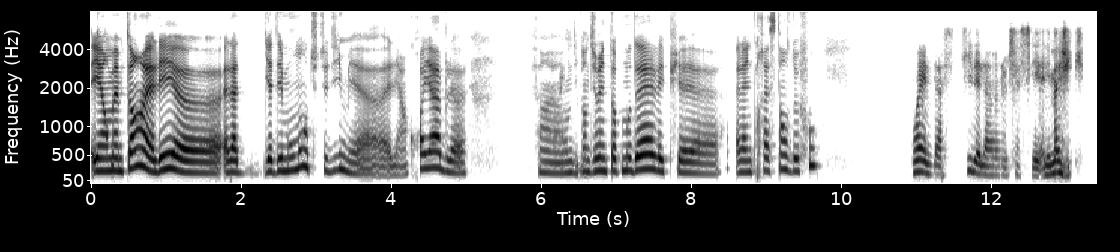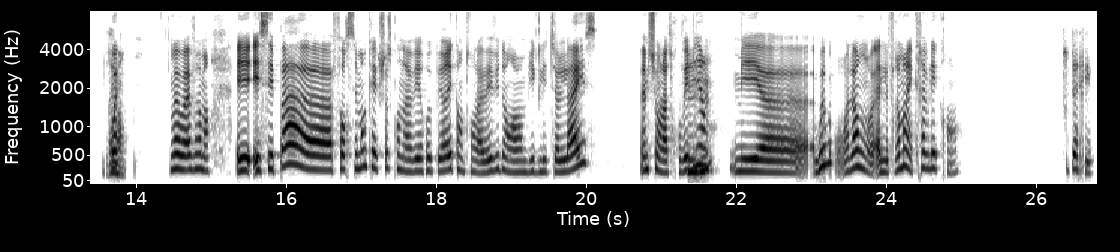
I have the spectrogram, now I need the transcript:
et en même temps, elle est, euh, elle a, il y a des moments où tu te dis, mais euh, elle est incroyable. Enfin, on, di- on dirait une top modèle, et puis elle, a- elle a une prestance de fou. Ouais, elle a style, elle, a, ça, c'est- elle est magique. Vraiment. Ouais, ouais, vraiment. Et, et c'est pas forcément quelque chose qu'on avait repéré quand on l'avait vu dans Big Little Lies, même si on la trouvait bien. Mais euh, Oui, oui, voilà, on- elle vraiment, elle crève l'écran. tout à fait.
